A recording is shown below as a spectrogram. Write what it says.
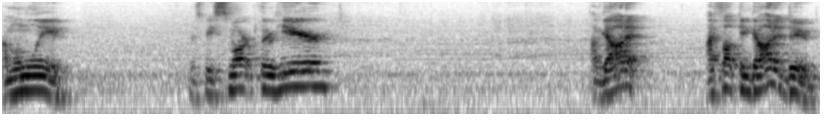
I'm on the lead. Just be smart through here. I've got it. I fucking got it, dude.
